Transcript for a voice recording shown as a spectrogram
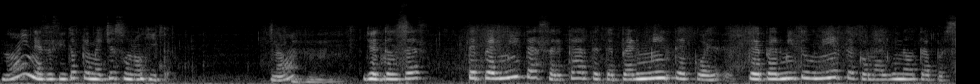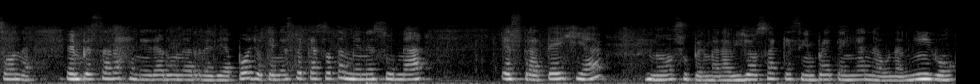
¿no? Y necesito que me eches un ojito, ¿no? Y entonces te permite acercarte, te permite, te permite unirte con alguna otra persona, empezar a generar una red de apoyo, que en este caso también es una estrategia, ¿no? Súper maravillosa, que siempre tengan a un amigo,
